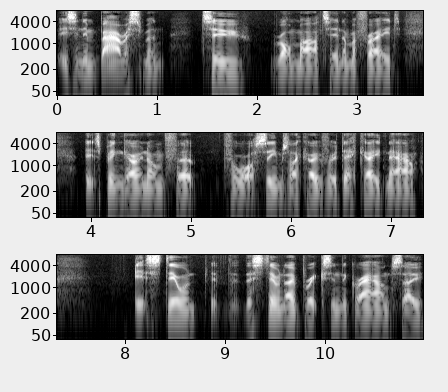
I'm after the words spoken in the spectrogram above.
is an embarrassment to Ron Martin. I'm afraid it's been going on for, for what seems like over a decade now. It's still there's still no bricks in the ground. So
